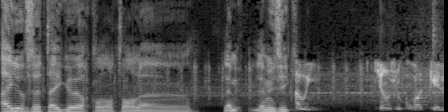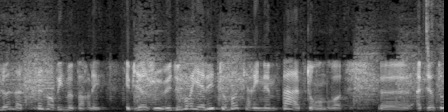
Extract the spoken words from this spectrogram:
Eye of the Tiger qu'on entend là, euh, la, la musique? Ah oui. Tiens, je crois qu'Elon a très envie de me parler. Eh bien, je vais devoir y aller, Thomas, car il n'aime pas attendre. Euh, à bientôt.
